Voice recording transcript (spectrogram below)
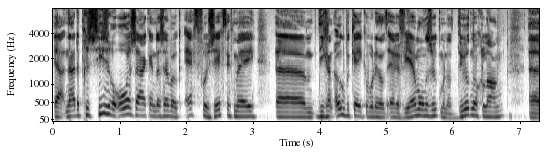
Ja, nou de preciezere oorzaken, en daar zijn we ook echt voorzichtig mee... ehm, die gaan ook bekeken worden in dat RIVM-onderzoek, maar dat duurt nog lang. Eh,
